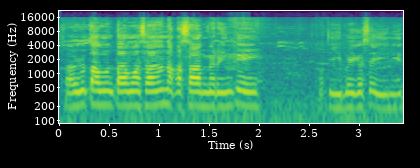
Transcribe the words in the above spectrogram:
Sabi ko, tamang-tama sana, nakasummer rin ka eh. Matibay ka sa init.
